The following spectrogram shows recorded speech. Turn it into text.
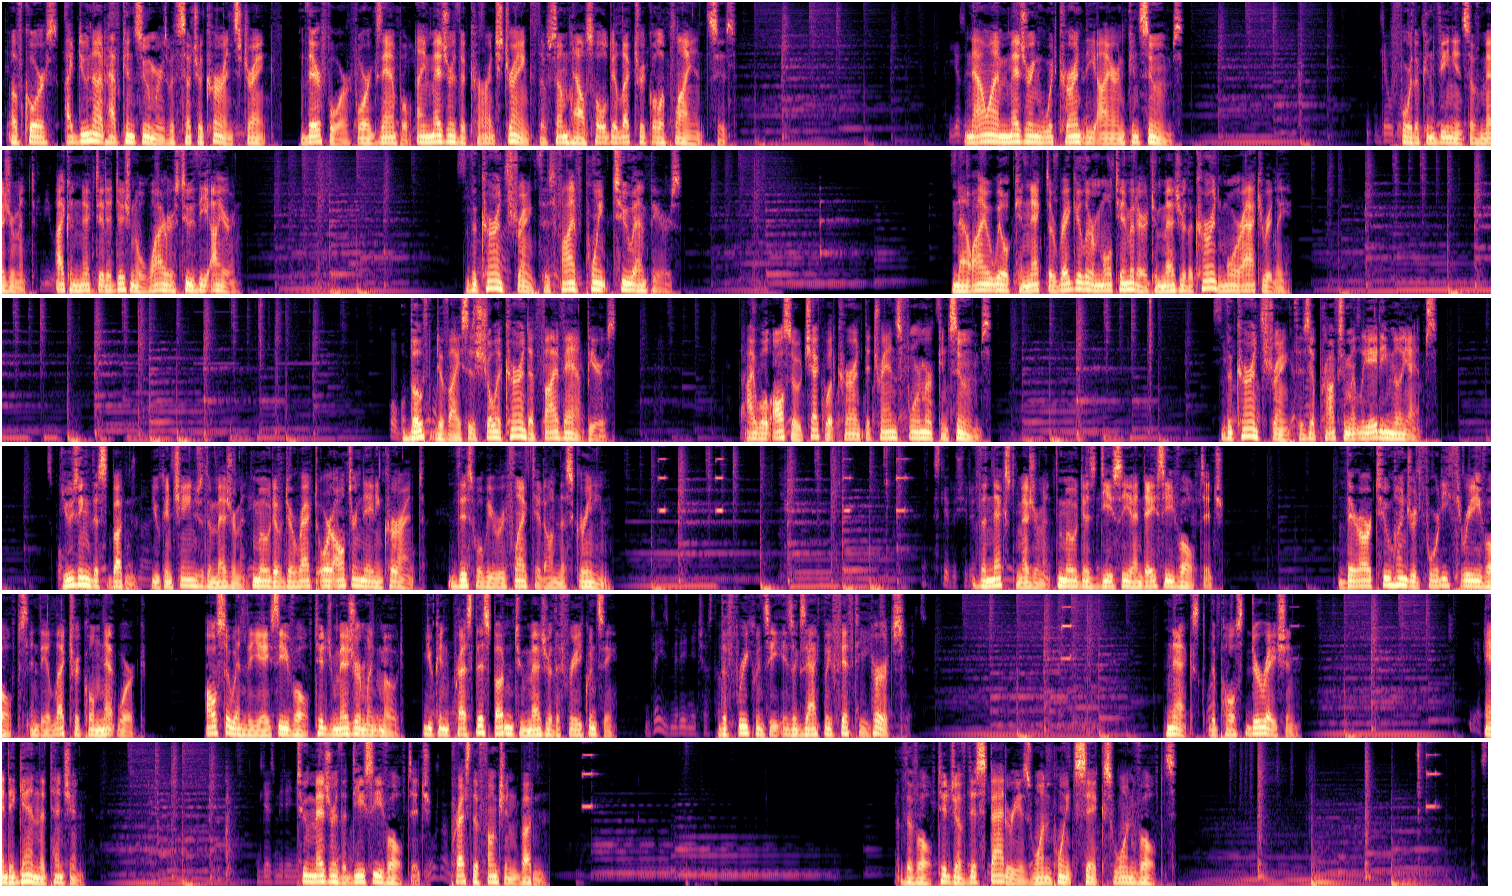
Of course, I do not have consumers with such a current strength. Therefore, for example, I measure the current strength of some household electrical appliances. Now I'm measuring what current the iron consumes. For the convenience of measurement, I connected additional wires to the iron. The current strength is 5.2 amperes. Now I will connect a regular multimeter to measure the current more accurately. Both devices show a current of 5 amperes. I will also check what current the transformer consumes. The current strength is approximately 80 milliamps. Using this button, you can change the measurement mode of direct or alternating current. This will be reflected on the screen. The next measurement mode is DC and AC voltage. There are 243 volts in the electrical network. Also in the AC voltage measurement mode, you can press this button to measure the frequency. The frequency is exactly 50 Hz. Next the pulse duration. And again the tension. To measure the DC voltage, press the function button. The voltage of this battery is 1.61 volts.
